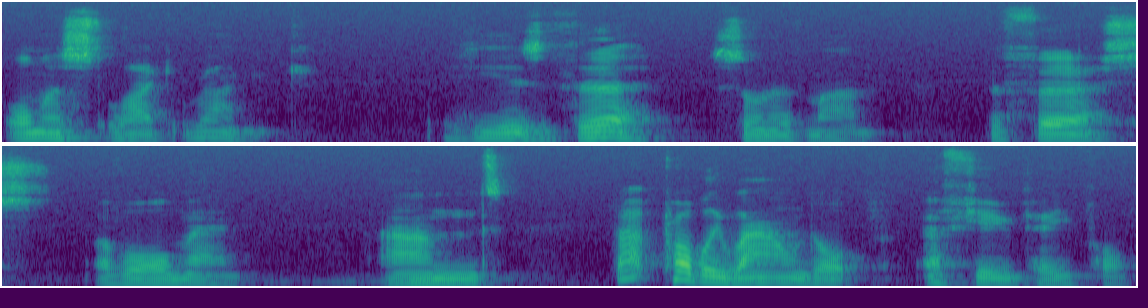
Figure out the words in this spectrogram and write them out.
almost like rank. He is the Son of Man, the first of all men. And that probably wound up a few people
